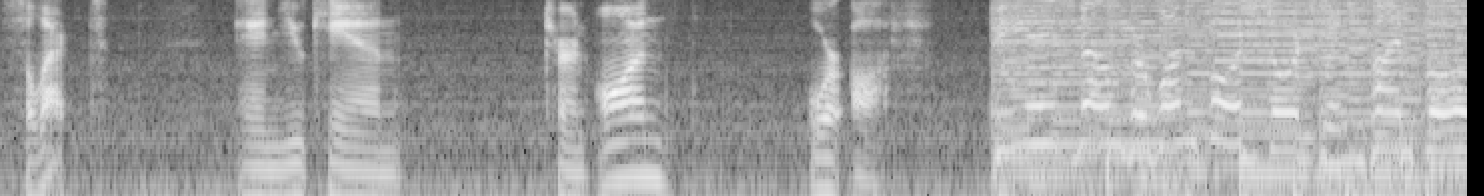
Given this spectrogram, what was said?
select, and you can turn on or off. PA's number one Ford store, Twin Pine Ford.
